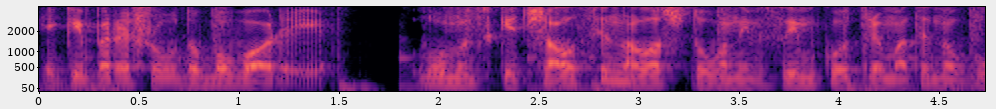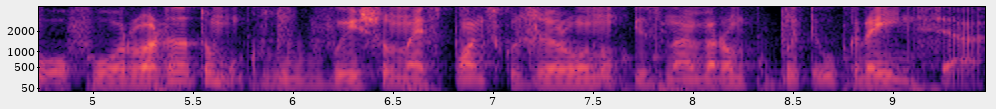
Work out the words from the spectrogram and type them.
який перейшов до Баварії. Лондонський Челсі налаштований взимку отримати нового форварда, тому клуб вийшов на іспанську Жирону із наміром купити українця.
